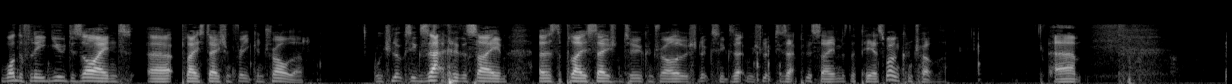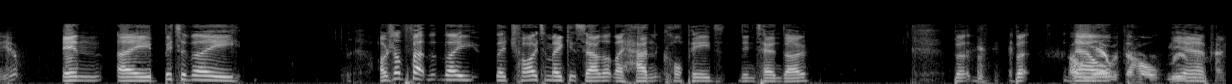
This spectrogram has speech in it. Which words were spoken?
wonderfully new designed uh, PlayStation 3 controller, which looks exactly the same as the PlayStation 2 controller, which looks exa- which looked exactly the same as the PS1 controller. Um, Yep. in a bit of a. I just love the fact that they they tried to make it sound like they hadn't copied Nintendo, but but Oh now yeah, with the whole movement yeah, thing.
